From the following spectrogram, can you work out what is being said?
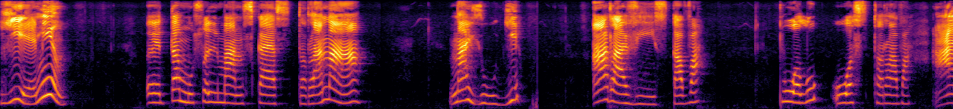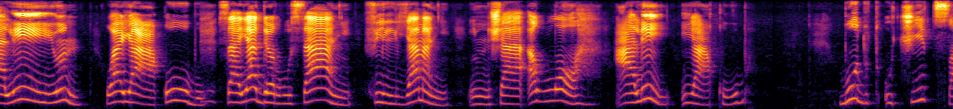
Йемен – это мусульманская страна на юге Аравийского полуострова. Алиюн ويعقوب سيدرسان في اليمن إن شاء الله Али и Якуб будут учиться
